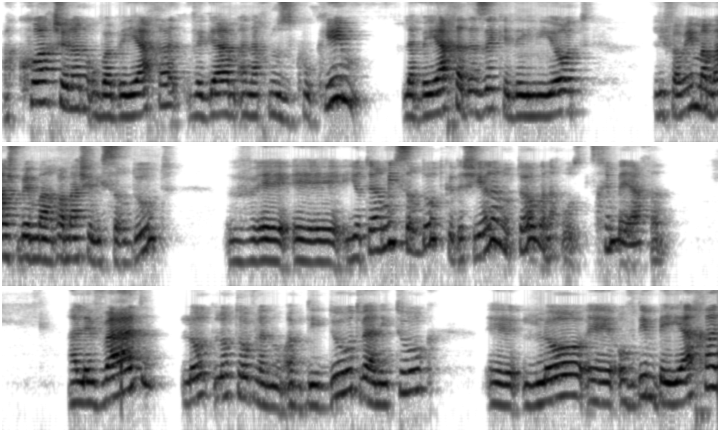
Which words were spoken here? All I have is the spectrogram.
הכוח שלנו הוא בביחד, וגם אנחנו זקוקים לביחד הזה כדי להיות לפעמים ממש ברמה של הישרדות, ויותר מהישרדות, כדי שיהיה לנו טוב, אנחנו צריכים ביחד. הלבד לא, לא טוב לנו, הבדידות והניתוק אה, לא אה, עובדים ביחד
